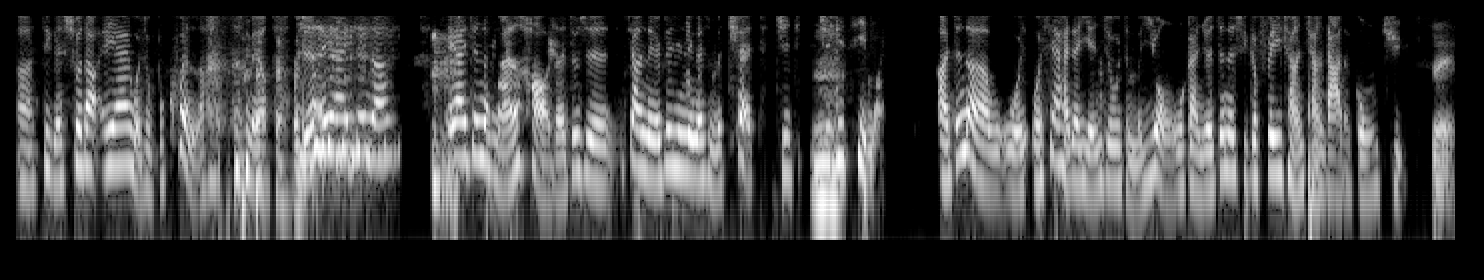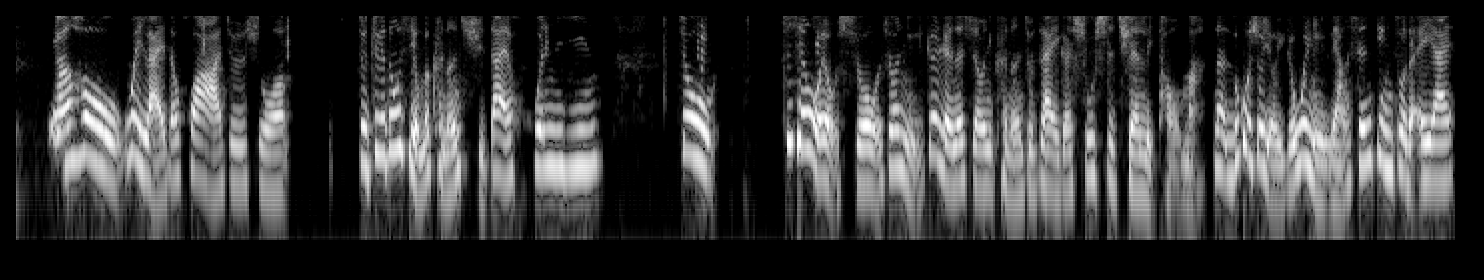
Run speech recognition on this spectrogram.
啊，这个说到 AI 我就不困了，没有，我觉得 AI 真的 AI 真的蛮好的，就是像那个最近那个什么 Chat G GPT 嘛，啊，真的，我我现在还在研究怎么用，我感觉真的是一个非常强大的工具。对，然后未来的话，就是说，就这个东西有没有可能取代婚姻？就之前我有说，我说你一个人的时候，你可能就在一个舒适圈里头嘛。那如果说有一个为你量身定做的 AI。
